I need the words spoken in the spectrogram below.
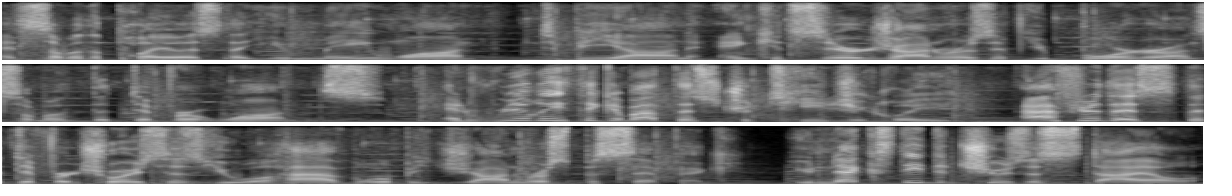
at some of the playlists that you may want to be on and consider genres if you border on some of the different ones. And really think about this strategically. After this, the different choices you will have will be genre specific. You next need to choose a style,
